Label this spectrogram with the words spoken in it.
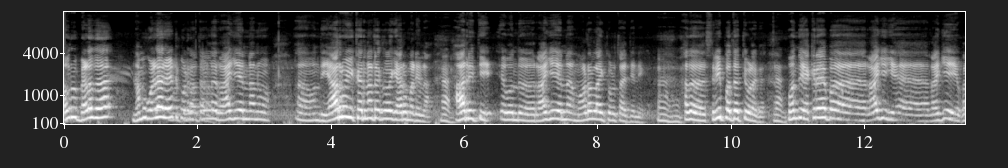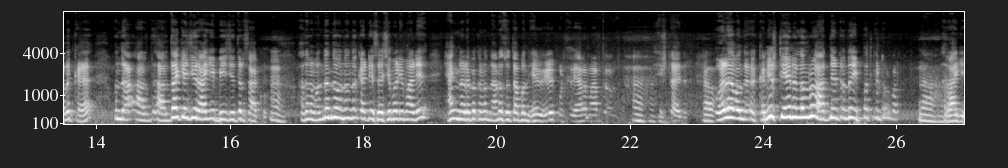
ಅವರು ಬೆಳೆದ ನಮಗೆ ಒಳ್ಳೆ ರೇಟ್ ಕೊಡ್ರಿ. ಅದರಲ್ಲ ರಾಗಿಯನ್ನು ನಾನು ಒಂದು ಯಾರು ಈ ಕರ್ನಾಟಕದೊಳಗೆ ಯಾರು ಮಾಡಿಲ್ಲ. ಆ ರೀತಿ ಒಂದು ರಾಗಿಯನ್ನ ಮಾಡಲ್ ಆಗಿ ತೊಳ್ತಾ ಇದ್ದೇನೆ ಈಗ. ಅದು ಶ್ರೀ ಪದ್ಧತಿ ಒಳಗೆ. ಒಂದು ಎಕರೆ ಬ ರಾಗಿಗೆ ರಾಗಿ ಹೊಲಕ್ಕೆ ಒಂದು ಅರ್ಧ ಅರ್ಧ ಕೆ ಜಿ ರಾಗಿ ಬೀಜ ಇದ್ರೆ ಸಾಕು. ಅದನ್ನ ಒಂದೊಂದು ಒಂದೊಂದು ಕಡ್ಡಿ ಸಸಿ ಮಡಿ ಮಾಡಿ ಹೆಂಗೆ ನಡ್ಬೇಕು ಅನ್ನೋದು ನಾನು ಸುತ್ತ ಬಂದು ಹೇಳಿ ಹೇಳ್ಕೊಡ್ತೀನಿ ಯಾರು ಮಾಡ್ತಾರೆ ಇಷ್ಟ ಆಯ್ತು. ಒಳ್ಳೆ ಒಂದು ಕನಿಷ್ಠ ಏನಿಲ್ಲ ಅಂದ್ರೂ ಹದಿನೆಂಟರಿಂದ ಇಪ್ಪತ್ತು ಕ್ವಿಂಟಲ್ ಬರ್ತದೆ ರಾಗಿ.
